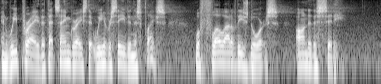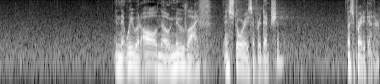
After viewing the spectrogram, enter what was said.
And we pray that that same grace that we have received in this place will flow out of these doors onto this city. And that we would all know new life and stories of redemption. Let's pray together.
